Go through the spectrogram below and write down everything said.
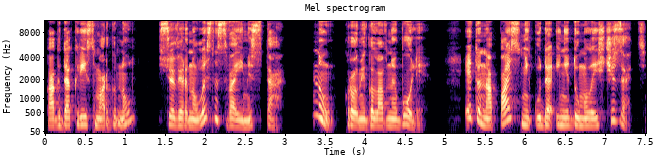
Когда Крис моргнул, все вернулось на свои места. Ну, кроме головной боли. Эта напасть никуда и не думала исчезать.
